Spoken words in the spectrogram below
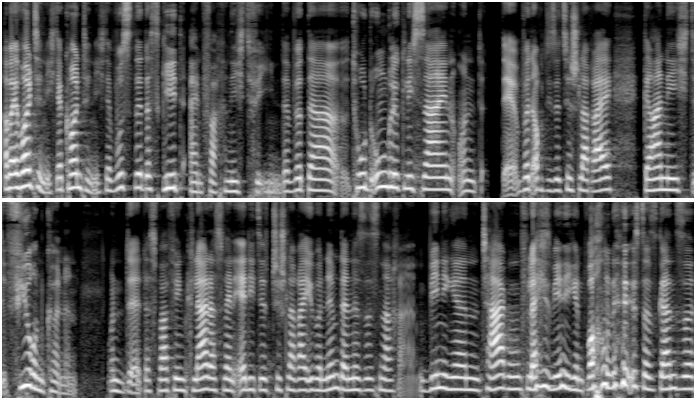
Aber er wollte nicht, er konnte nicht. Er wusste, das geht einfach nicht für ihn. Der wird da totunglücklich sein und er wird auch diese Tischlerei gar nicht führen können. Und äh, das war für ihn klar, dass wenn er diese Tischlerei übernimmt, dann ist es nach wenigen Tagen, vielleicht wenigen Wochen, ist das Ganze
